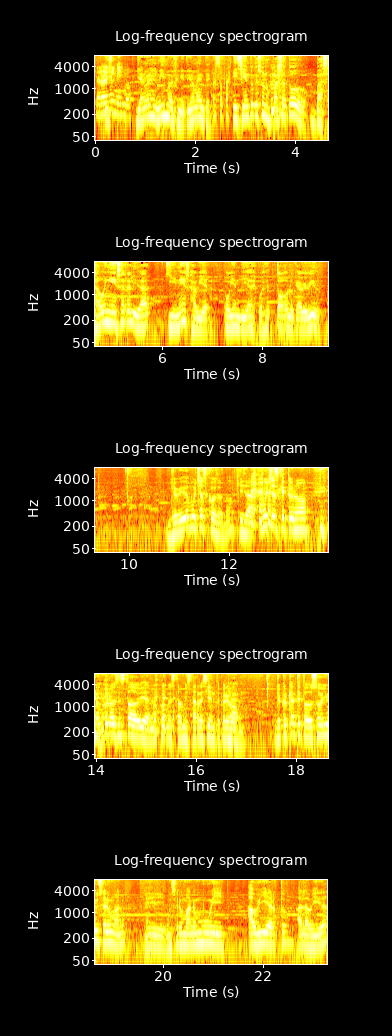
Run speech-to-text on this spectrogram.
Ya no eres el mismo. Ya no eres el mismo, definitivamente. Por supuesto. Y siento que eso nos pasa todo. Basado en esa realidad, ¿quién es Javier hoy en día después de todo lo que ha vivido? Yo he vivido muchas cosas, ¿no? Quizá muchas que tú no, no conoces todavía, ¿no? Por nuestra amistad reciente, pero yo creo que ante todo soy un ser humano y un ser humano muy abierto a la vida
